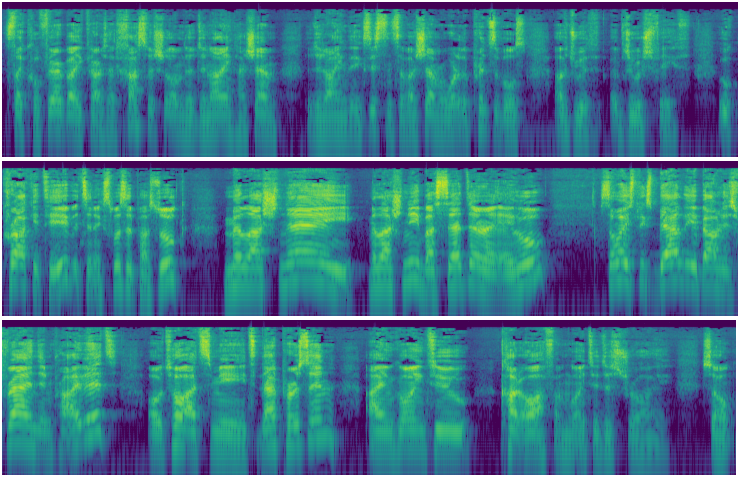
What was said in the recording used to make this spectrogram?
It's like kofer ba'ikar. It's like chas v'shalom. They're denying Hashem. They're denying the existence of Hashem, or one of the principles of Jewish, of Jewish faith. Ukra ketiv. It's an explicit pasuk. Melashne melashni baseder ehu. Somebody speaks badly about his friend in private. oto atzmi. To that person, I am going to cut off. I'm going to destroy. So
